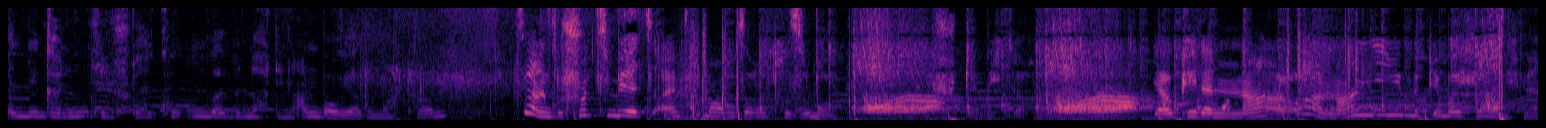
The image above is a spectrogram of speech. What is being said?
in den Kaninchenstall gucken, weil wir noch den Anbau ja gemacht haben. So, dann beschützen wir jetzt einfach mal unseren Tresor. Ich da. Ja, okay, dann na, oh, Nani, mit dem war ich lange nicht mehr.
